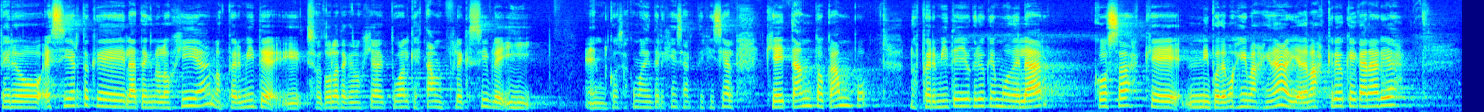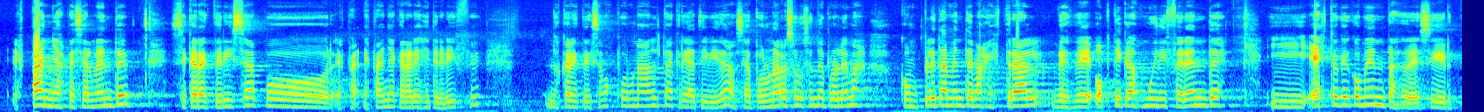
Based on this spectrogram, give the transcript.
pero es cierto que la tecnología nos permite, y sobre todo la tecnología actual que es tan flexible y en cosas como la inteligencia artificial, que hay tanto campo, nos permite yo creo que modelar cosas que ni podemos imaginar. Y además creo que Canarias, España especialmente, se caracteriza por, España, Canarias y Tenerife, nos caracterizamos por una alta creatividad, o sea, por una resolución de problemas completamente magistral, desde ópticas muy diferentes. Y esto que comentas de decir,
